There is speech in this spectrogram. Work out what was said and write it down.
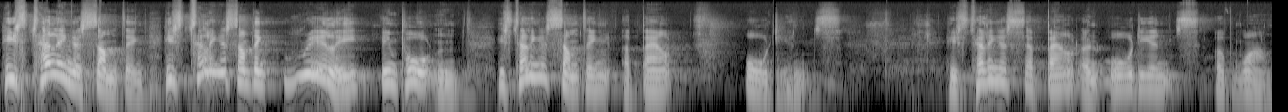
He's telling us something. He's telling us something really important. He's telling us something about audience. He's telling us about an audience of one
